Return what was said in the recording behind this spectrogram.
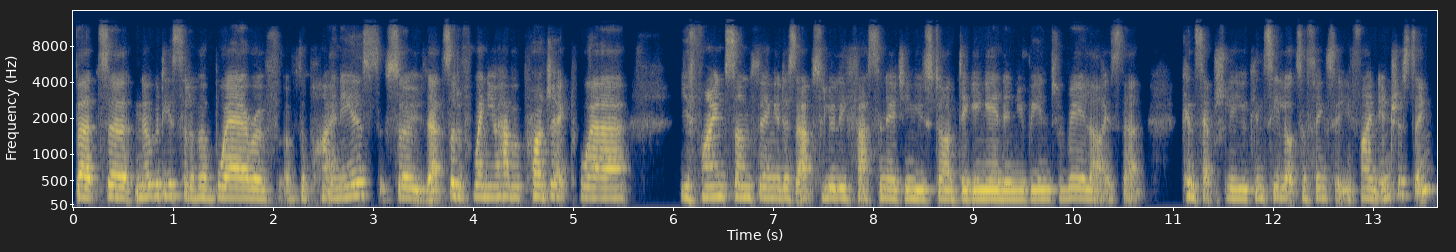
but uh, nobody is sort of aware of, of the pioneers. So that's sort of when you have a project where you find something, it is absolutely fascinating. You start digging in and you begin to realize that conceptually you can see lots of things that you find interesting.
